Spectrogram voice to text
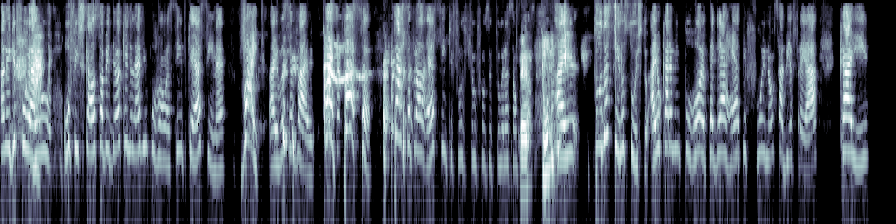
Amiga, e fui. Aí o, o fiscal só me deu aquele leve empurrão assim, porque é assim, né? vai! Aí você vai, vai, passa! Passa pra lá. É assim que figuração funciona. É tudo... Aí, tudo assim, no susto. Aí o cara me empurrou, eu peguei a reta e fui, não sabia frear, caí,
